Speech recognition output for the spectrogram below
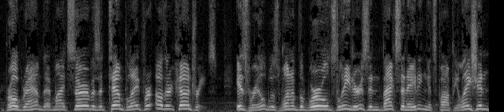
a program that might serve as a template for other countries. Israel was one of the world's leaders in vaccinating its population,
